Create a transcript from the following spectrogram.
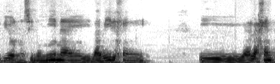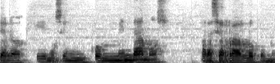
Dios nos ilumina y la Virgen y, a la gente a los que nos encomendamos para cerrarlo como,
